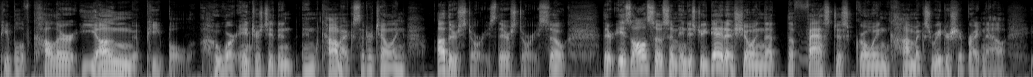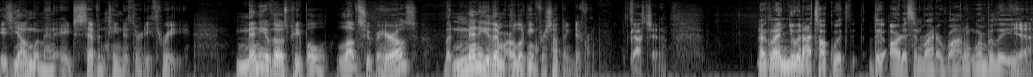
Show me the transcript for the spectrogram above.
people of color, young people who are interested in, in comics that are telling other stories, their stories. So there is also some industry data showing that the fastest growing comics readership right now is young women aged 17 to 33. Many of those people love superheroes, but many of them are looking for something different. Gotcha. Now, Glen, you and I talked with the artist and writer Ronald Wimberly. Yeah.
